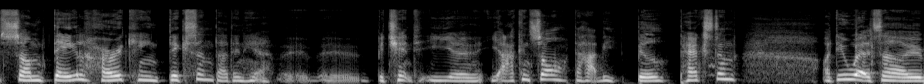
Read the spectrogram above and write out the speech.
Som Dale Hurricane Dixon, der er den her øh, øh, betjent i, øh, i Arkansas, der har vi Bill Paxton. Og det er jo altså øh,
